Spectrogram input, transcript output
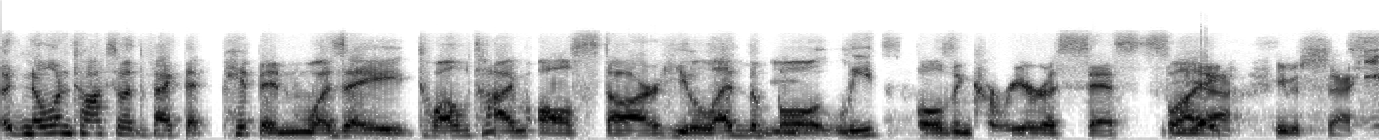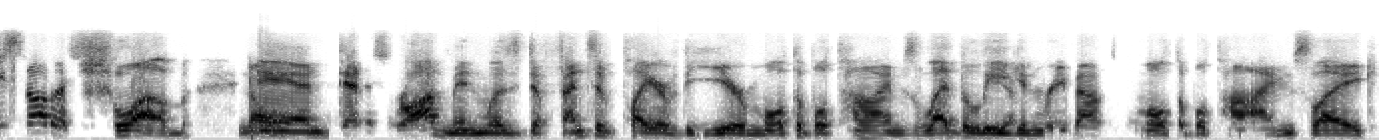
uh, no one talks about the fact that Pippen was a 12-time All-Star. He led the bull, leads Bulls in career assists. Like yeah, he was sick. he's not a schlub. No, And Dennis Rodman was Defensive Player of the Year multiple times, led the league Yep. in rebounds multiple times. Like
